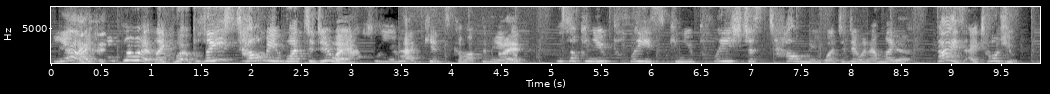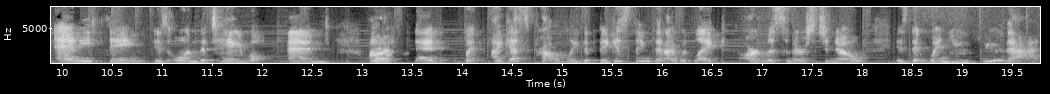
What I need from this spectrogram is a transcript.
yeah I, I, can't do it. Like what, please tell me what to do. Yeah. i actually have had kids come up to me and I, go so can you please can you please just tell me what to do and i'm like yeah. guys i told you anything is on the table. And um, right. I said, but I guess probably the biggest thing that I would like our listeners to know is that when you do that,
